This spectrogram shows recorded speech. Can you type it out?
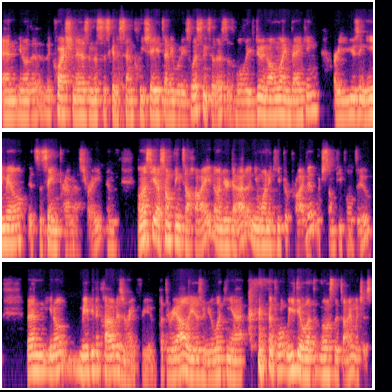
And you know, the, the question is, and this is going to sound cliche to anybody who's listening to this, is well, are you doing online banking? Are you using email? It's the same premise, right? And unless you have something to hide on your data and you want to keep it private, which some people do, then you know maybe the cloud isn't right for you. But the reality is, when you're looking at what we deal with most of the time, which is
